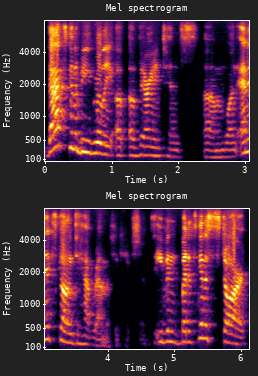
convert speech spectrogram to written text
that's going to be really a, a very intense um, one. And it's going to have ramifications, even, but it's going to start,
